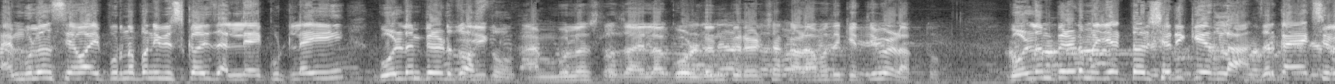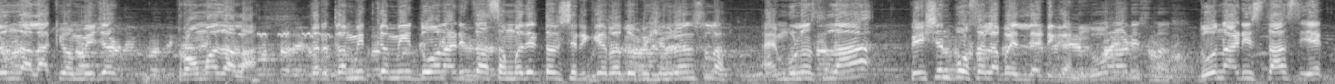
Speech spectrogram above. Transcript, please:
ॲम्ब्युलन्स सेवा ही पूर्णपणे विस्कळीत झालेली आहे. कुठल्याही गोल्डन पिरियड जो असतो. ॲम्ब्युलन्सला जायला गोल्डन पिरियडच्या काळामध्ये किती वेळ लागतो? गोल्डन पिरियड म्हणजे टर्शरी केअरला जर काही ऍक्सिडेंट झाला किंवा मेजर ट्रॉमा झाला तर कमीत कमी दोन अडीच तासामध्ये टर्शरी केअरला तो? पेशंट ॲम्ब्युलन्सला पेशंट पोहोचायला पाहिजे त्या ठिकाणी दोन अडीच तास? दोन अडीच तास एक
